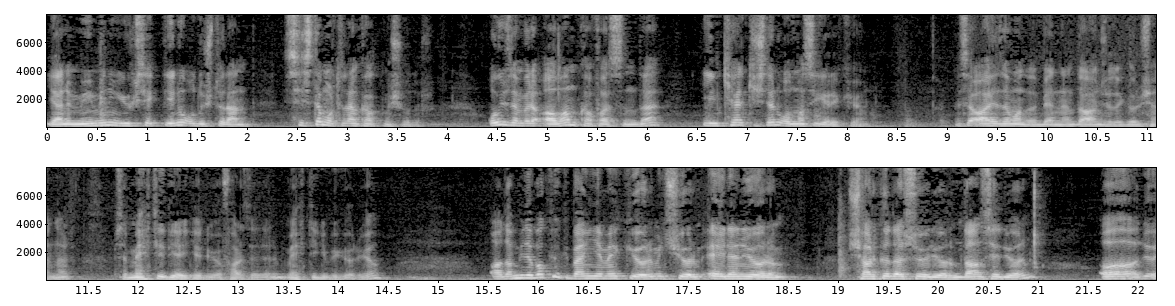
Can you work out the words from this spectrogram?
Yani müminin yüksekliğini oluşturan sistem ortadan kalkmış olur. O yüzden böyle avam kafasında ilkel kişilerin olması gerekiyor. Mesela aynı zamanda da benden daha önce de görüşenler mesela Mehdi diye geliyor farz edelim. Mehdi gibi görüyor. Adam bir de bakıyor ki ben yemek yiyorum, içiyorum, eğleniyorum. Şarkı da söylüyorum, dans ediyorum. Aa diyor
